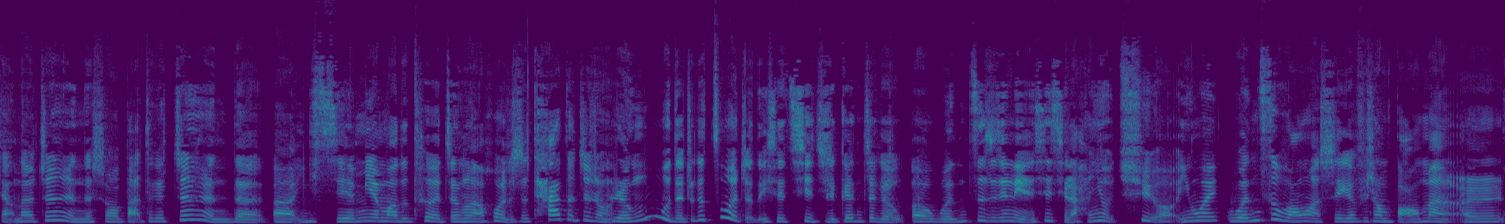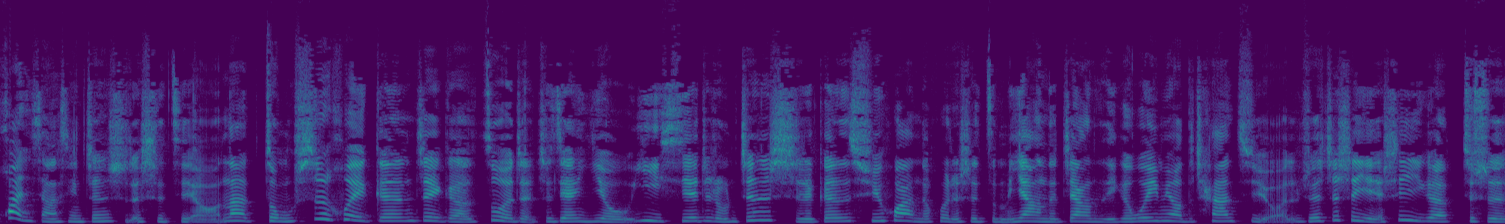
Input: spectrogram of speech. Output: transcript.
想到真人的时候，把这个真人的呃一些面貌的特征或者是他的这种人物的这个作者的一些气质，跟这个呃文字之间联系起来很有趣哦。因为文字往往是一个非常饱满而幻想性真实的世界哦，那总是会跟这个作者之间有一些这种真实跟虚幻的，或者是怎么样的这样子一个微妙的差距哦。我觉得这是也是一个就是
